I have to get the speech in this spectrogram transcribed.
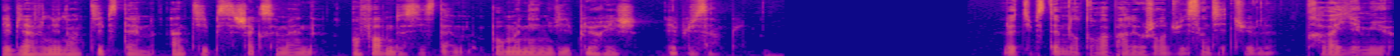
et bienvenue dans Tipstem, un tips chaque semaine en forme de système pour mener une vie plus riche et plus simple. Le Tipstem dont on va parler aujourd'hui s'intitule Travailler mieux,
